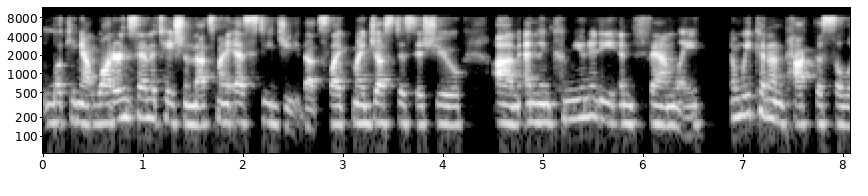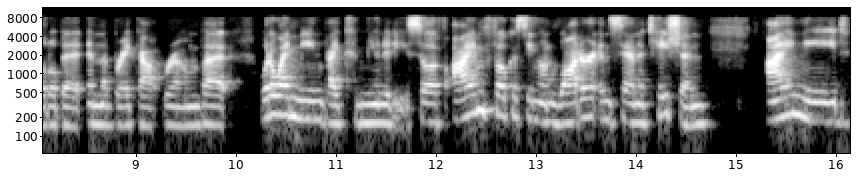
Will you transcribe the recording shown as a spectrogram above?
looking at water and sanitation, that's my SDG, that's like my justice issue, um, and then community and family. And we can unpack this a little bit in the breakout room, but what do I mean by community? So if I'm focusing on water and sanitation, I need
